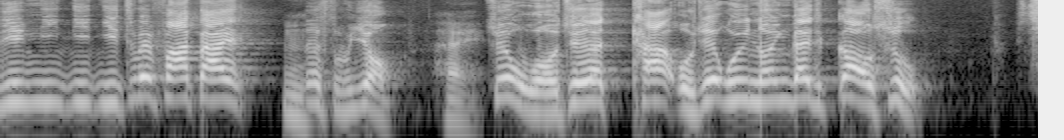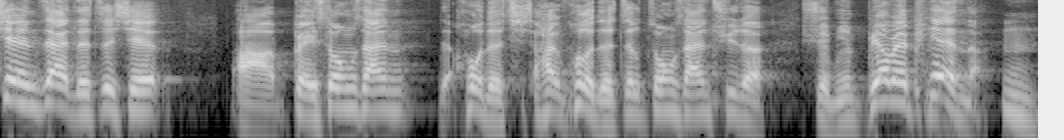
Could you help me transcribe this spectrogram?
你你你你这边发呆，那有什么用？所以我觉得他，我觉得吴怡农应该告诉现在的这些。啊，北松山或者还或者这中山区的选民不要被骗了。嗯，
